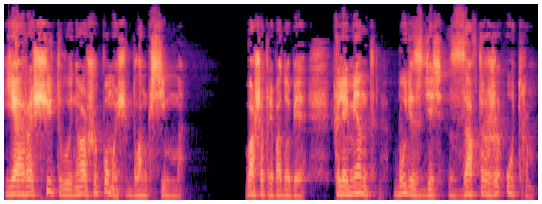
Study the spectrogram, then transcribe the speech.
Я рассчитываю на вашу помощь, Бланксимма. Ваше преподобие, Клемент будет здесь завтра же утром.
